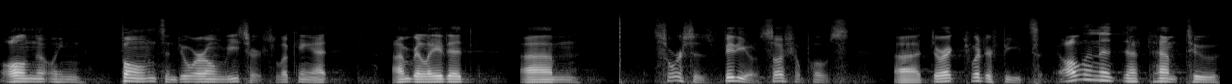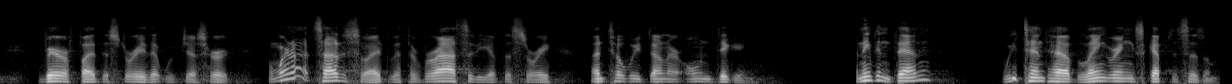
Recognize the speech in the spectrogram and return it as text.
all knowing phones, and do our own research, looking at unrelated um, sources, videos, social posts, uh, direct Twitter feeds, all in an attempt to verify the story that we've just heard. And we're not satisfied with the veracity of the story until we've done our own digging. And even then, we tend to have lingering skepticism.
